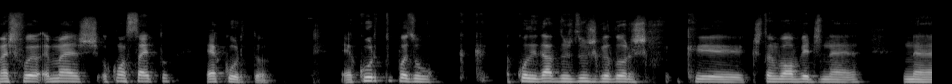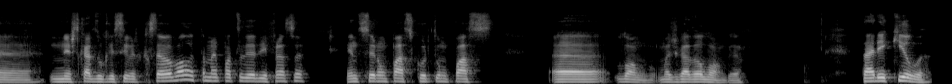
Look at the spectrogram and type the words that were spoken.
mas, foi, mas o conceito é curto. É curto, pois o, a qualidade dos, dos jogadores que, que estão envolvidos na, na, neste caso o receiver que recebe a bola, também pode fazer a diferença entre ser um passo curto e um passo uh, longo, uma jogada longa. Tyreek Hill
